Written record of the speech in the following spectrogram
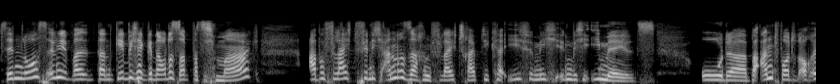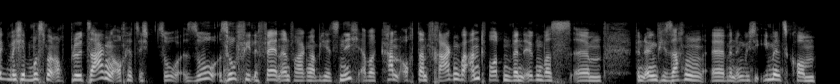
sinnlos irgendwie, weil dann gebe ich ja genau das ab, was ich mag. Aber vielleicht finde ich andere Sachen. Vielleicht schreibt die KI für mich irgendwelche E-Mails oder beantwortet auch irgendwelche, muss man auch blöd sagen, auch jetzt ich, so, so, so viele Fananfragen habe ich jetzt nicht, aber kann auch dann Fragen beantworten, wenn irgendwas, ähm, wenn irgendwelche Sachen, äh, wenn irgendwelche E-Mails kommen,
